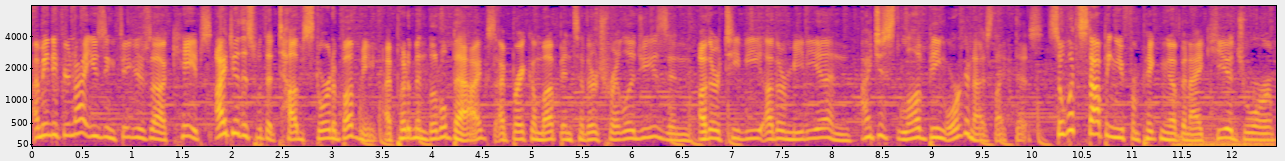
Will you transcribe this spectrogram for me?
I mean, if you're not using figures uh, capes, I do this with a tub stored above me. I put them in little bags, I break them up into their trilogies and other TV, other media, and I just love being organized like this. So what's stopping you from picking up an IKEA drawer,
